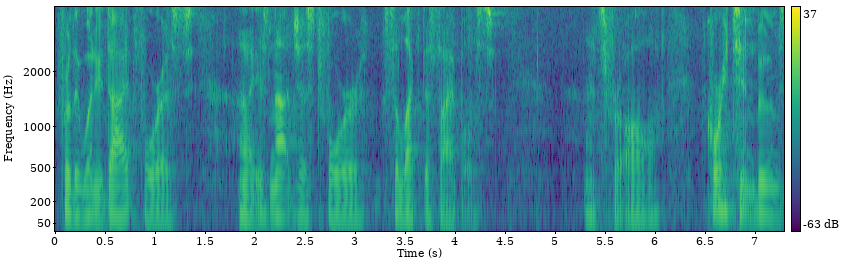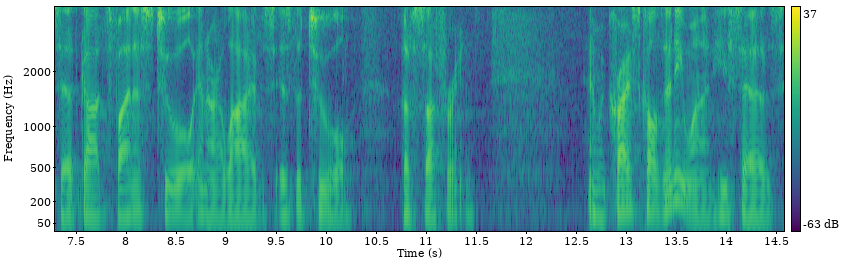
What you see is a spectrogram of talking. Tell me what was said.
for the one who died for us uh, is not just for select disciples, it's for all. Corrie ten Boom said, God's finest tool in our lives is the tool of suffering. And when Christ calls anyone, he says,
